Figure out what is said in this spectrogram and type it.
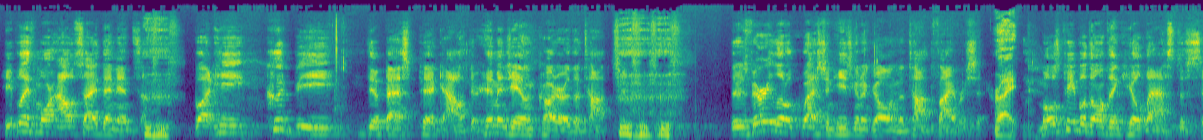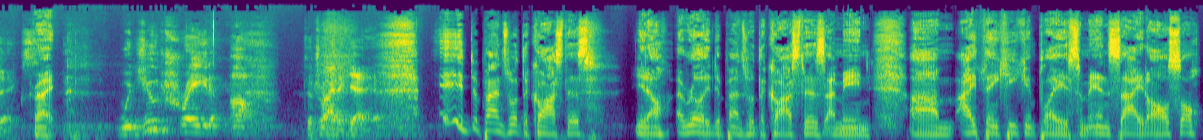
he plays more outside than inside, Mm-hmm. but he could be the best pick out there. Him and Jalen Carter are the top 2 Mm-hmm. There's very little question he's going to go in the top five or six. Right. Most people don't think he'll last to six. Right. Would you trade up to try to get him? It depends what the cost is. You know, it really depends what the cost is. I mean, um, I think he can play some inside also.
